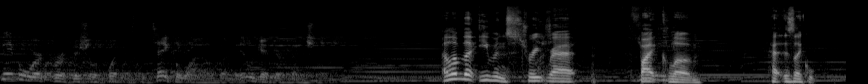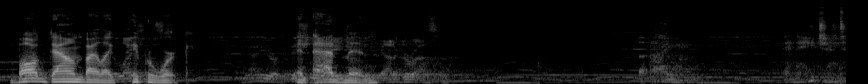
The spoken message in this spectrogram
Paperwork for official appointments could take a while, but it'll get here eventually. I love that even Street Rat Fight Club is like bogged down by like paperwork. Now you're An official agent admin. I'm an agent.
